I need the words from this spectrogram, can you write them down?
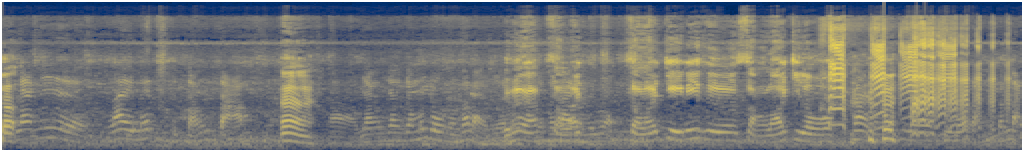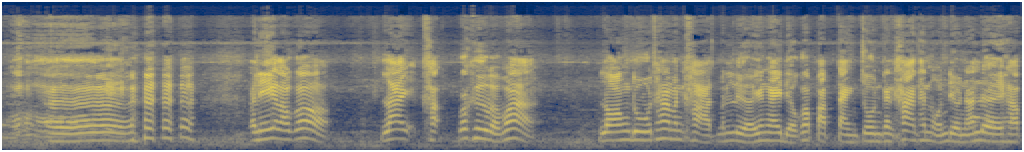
ก็ สเต็ปแรกนี่ไล่เม็ดสิบสองสิบสามเอออ่ายังยังยังไม่โดนเท่าไหร่เลยเดี๋ยวนะครับสองร้อยสองร้อยจีนี่คือสองร้อยกิโลใช่กิโลอะน้ำหนักเนี่ยเออ อันนี้เราก็ไล่ขับก็คือแบบว่า ลองดูถ้ามันขาดมันเหลือยังไง เดี๋ยวก็ปรับแต่งจูนกันข้างถนนเดี๋ยวนั้นเลยครับ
